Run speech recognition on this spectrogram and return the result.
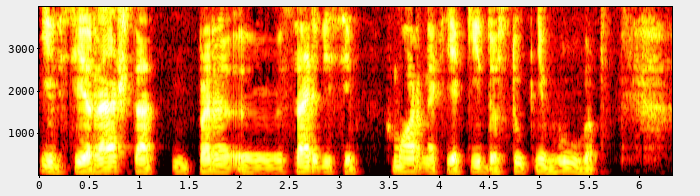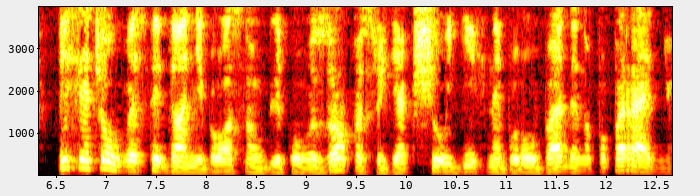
і всі решта е, сервісів хмарних, які доступні в Google. Після чого ввести дані власного облікового запису, якщо їх не було введено попередньо,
